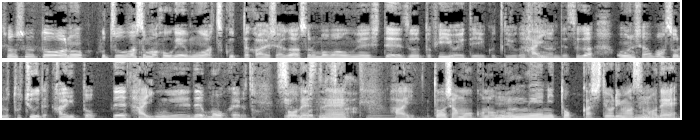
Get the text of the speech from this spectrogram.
そうすると、あの、普通はスマホゲームは作った会社がそのまま運営してずっとフィーを得ていくっていう形なんですが、はい、御社はそれを途中で買い取って、運営で儲けるとそうですね。はい。当社もこの運営に特化しておりますので、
